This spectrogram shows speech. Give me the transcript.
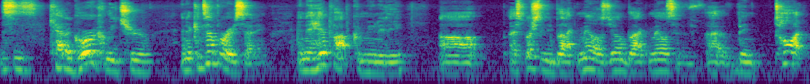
this is categorically true in a contemporary setting. In the hip hop community, uh, especially black males, young black males have, have been taught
